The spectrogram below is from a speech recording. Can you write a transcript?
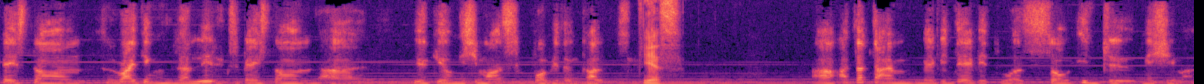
based on writing the lyrics based on uh, Yukio Mishima's Forbidden Colors. Yes. Uh, at that time, maybe David was so into Mishima.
